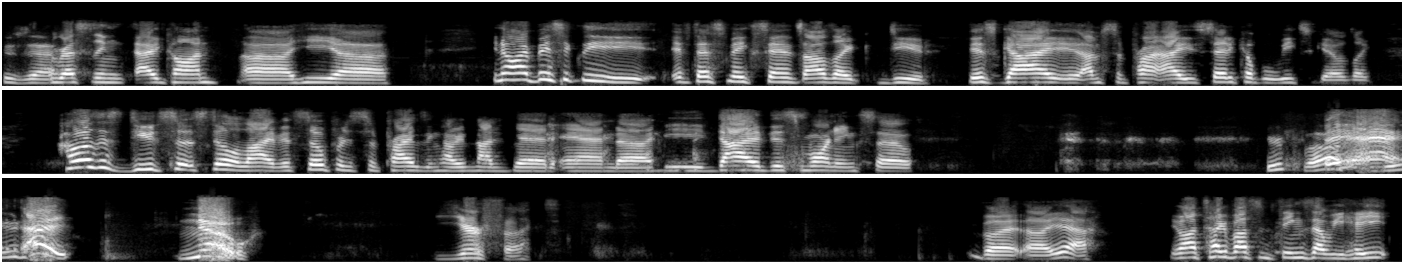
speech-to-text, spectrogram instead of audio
who's that? wrestling icon. Uh, he, uh, you know, I basically, if this makes sense, I was like, dude, this guy. I'm surprised. I said a couple weeks ago, I was like. How is this dude so, still alive? It's so pretty surprising how he's not dead, and uh, he died this morning. So, You're fucked, hey, dude. hey, no, you're fucked. But uh, yeah, you want to talk about some things that we hate?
